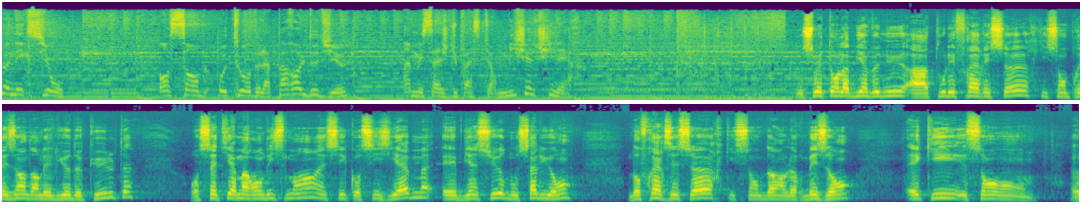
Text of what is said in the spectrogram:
Connexion. Ensemble autour de la parole de Dieu, un message du pasteur Michel Chiner. Nous souhaitons la bienvenue à tous les frères et sœurs qui sont présents dans les lieux de culte, au 7e arrondissement ainsi qu'au 6e. Et bien sûr, nous saluons nos frères et sœurs qui sont dans leur maison et qui sont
